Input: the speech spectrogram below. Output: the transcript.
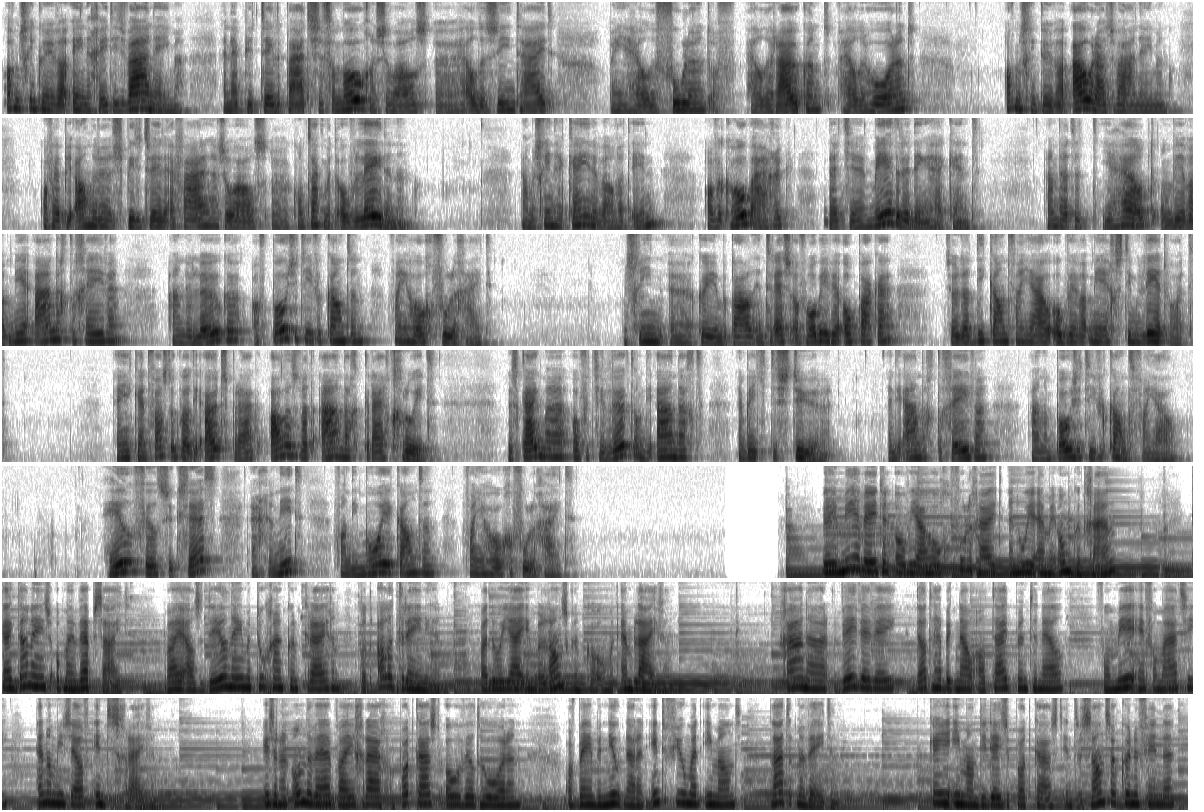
Of misschien kun je wel energetisch waarnemen en heb je telepathische vermogens zoals uh, helderziendheid, ben je helder voelend of helder ruikend of helder horend. Of misschien kun je wel aura's waarnemen. Of heb je andere spirituele ervaringen zoals uh, contact met overledenen. Nou, misschien herken je er wel wat in. Of ik hoop eigenlijk dat je meerdere dingen herkent. En dat het je helpt om weer wat meer aandacht te geven aan de leuke of positieve kanten van je hooggevoeligheid. Misschien uh, kun je een bepaalde interesse of hobby weer oppakken, zodat die kant van jou ook weer wat meer gestimuleerd wordt. En je kent vast ook wel die uitspraak: alles wat aandacht krijgt, groeit. Dus kijk maar of het je lukt om die aandacht een beetje te sturen. En die aandacht te geven aan een positieve kant van jou. Heel veel succes en geniet van die mooie kanten van je hooggevoeligheid. Wil je meer weten over jouw hooggevoeligheid en hoe je ermee om kunt gaan? Kijk dan eens op mijn website, waar je als deelnemer toegang kunt krijgen tot alle trainingen, waardoor jij in balans kunt komen en blijven. Ga naar www.dathebiknoualtijd.nl voor meer informatie en om jezelf in te schrijven. Is er een onderwerp waar je graag een podcast over wilt horen? Of ben je benieuwd naar een interview met iemand? Laat het me weten. Ken je iemand die deze podcast interessant zou kunnen vinden?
